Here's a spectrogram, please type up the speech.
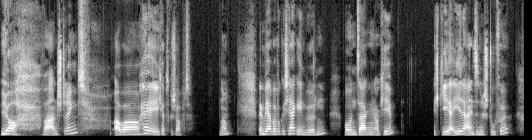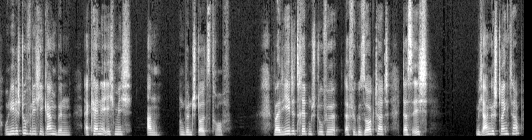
ja, war anstrengend, aber hey, ich hab's geschafft. Ne? Wenn wir aber wirklich hergehen würden und sagen, okay, ich gehe jede einzelne Stufe und jede Stufe, die ich gegangen bin, erkenne ich mich an und bin stolz drauf. Weil jede Treppenstufe dafür gesorgt hat, dass ich mich angestrengt habe.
